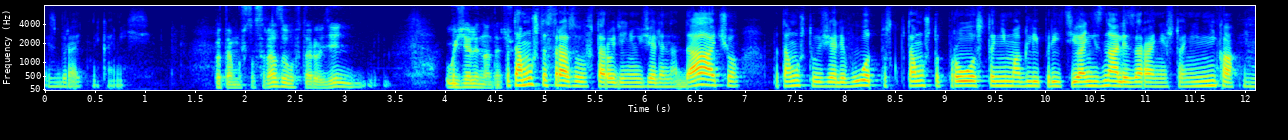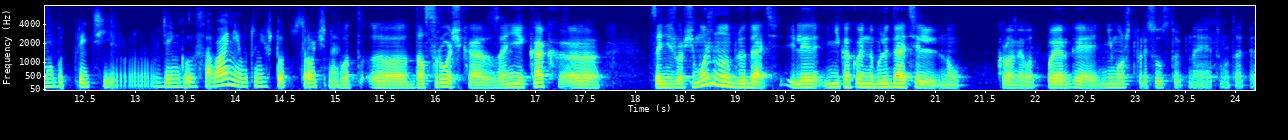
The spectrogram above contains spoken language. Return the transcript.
избирательной комиссии. Потому что сразу во второй день уезжали на дачу? Потому что сразу во второй день уезжали на дачу, потому что уезжали в отпуск, потому что просто не могли прийти. Они знали заранее, что они никак не могут прийти в день голосования, вот у них что-то срочное. Вот э, досрочка, за ней как, э, за ней же вообще можно наблюдать? Или никакой наблюдатель, ну, кроме вот ПРГ, не может присутствовать на этом этапе?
